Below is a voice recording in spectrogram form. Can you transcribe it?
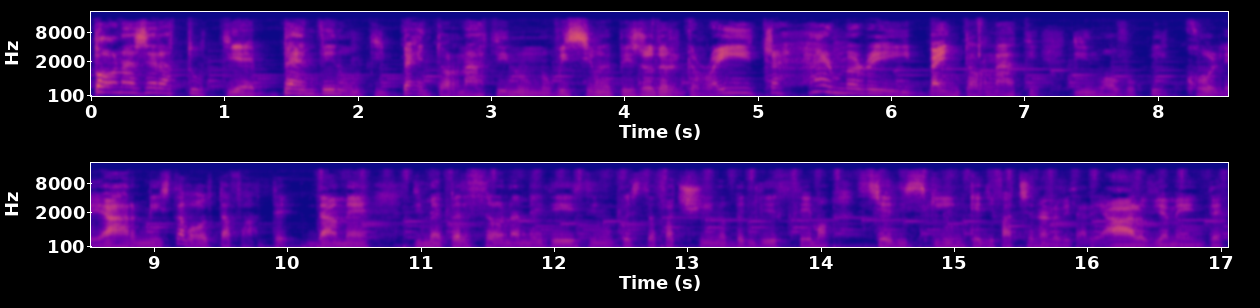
Buonasera a tutti e benvenuti, bentornati in un nuovissimo episodio del Great Armory. Bentornati di nuovo qui con le armi, stavolta fatte da me, di me persona medesimo, questo faccino bellissimo, sia di skin che di faccia nella vita reale, ovviamente.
